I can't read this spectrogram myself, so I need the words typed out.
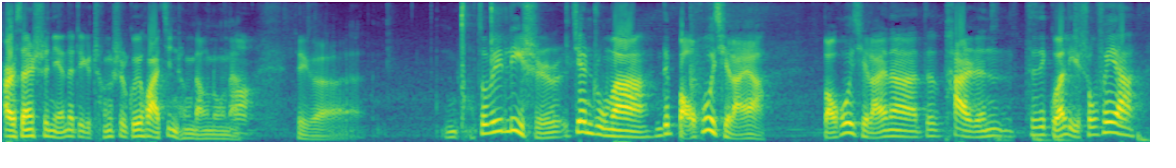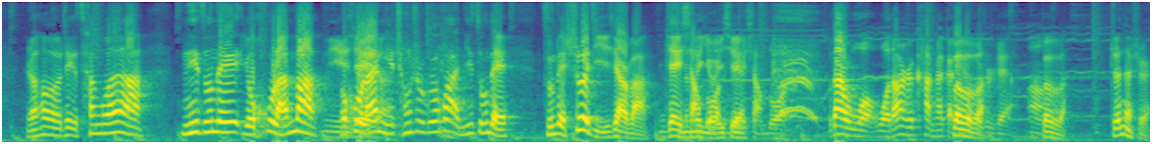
二三十年的这个城市规划进程当中呢，啊，这个嗯作为历史建筑嘛，你得保护起来啊，保护起来呢，都怕人，他得管理收费啊，然后这个参观啊，你总得有护栏吧？护栏，你城市规划你总得总得设计一下吧？你这想有一些想多了。但是我我当时看出来感觉不不不是这样啊不不不，真的是，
